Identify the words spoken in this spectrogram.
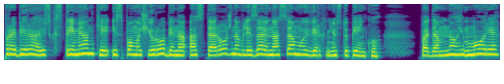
Пробираюсь к стремянке и с помощью Робина осторожно влезаю на самую верхнюю ступеньку. Подо мной море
